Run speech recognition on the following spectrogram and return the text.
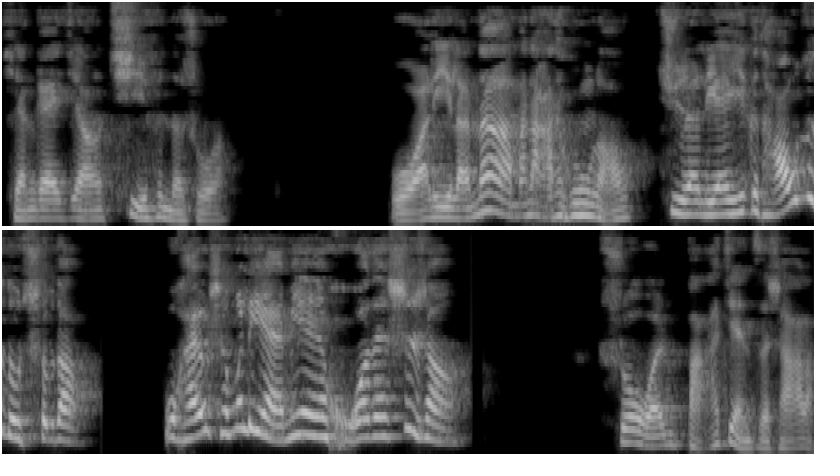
田开疆气愤地说。我立了那么大的功劳，居然连一个桃子都吃不到，我还有什么脸面活在世上？说完，拔剑自杀了。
